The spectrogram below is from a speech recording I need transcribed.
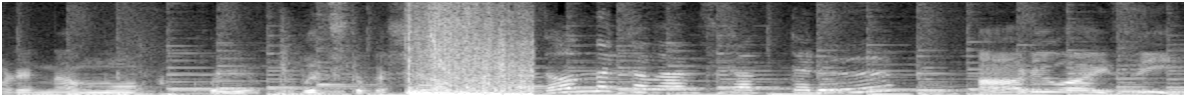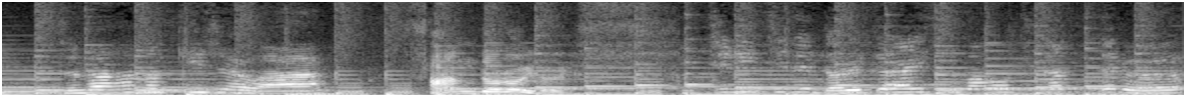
俺何もこういうブツとか知らどんなカバン使ってる？ない RYZ スマホの基準は？アンドロイドです。1日でどれくらいスマホ使ってる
